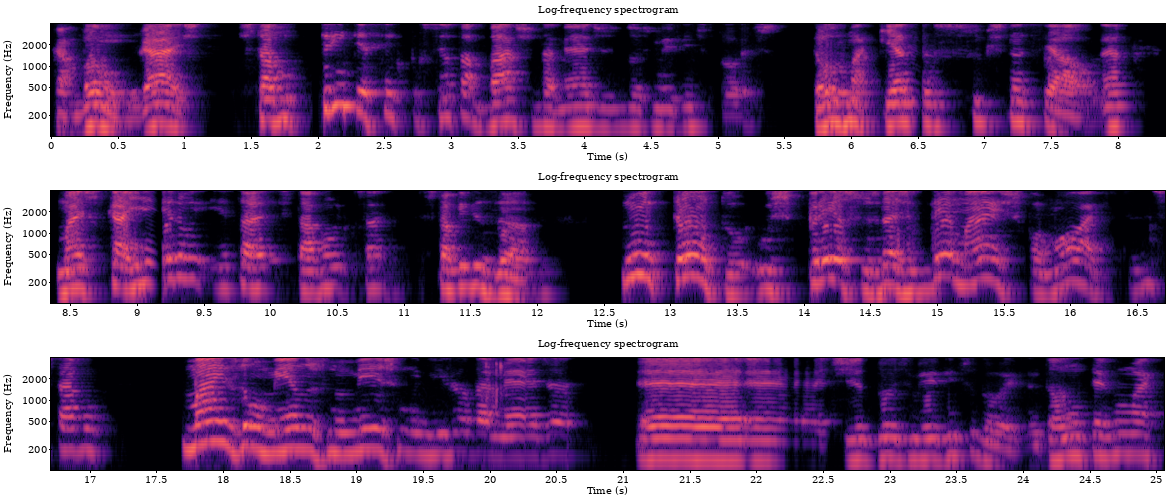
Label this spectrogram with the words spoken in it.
carvão, gás, estavam 35% abaixo da média de 2022. Então, houve uma queda substancial, né? mas caíram e estavam estabilizando. No entanto, os preços das demais commodities estavam mais ou menos no mesmo nível da média é, é, de 2022. Então, não teve uma.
